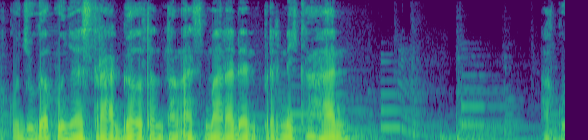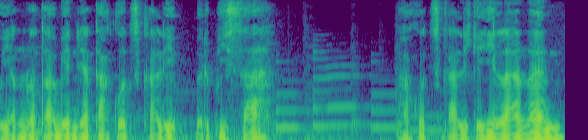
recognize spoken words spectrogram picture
Aku juga punya struggle tentang asmara dan pernikahan. Aku yang notabene takut sekali berpisah, takut sekali kehilangan,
